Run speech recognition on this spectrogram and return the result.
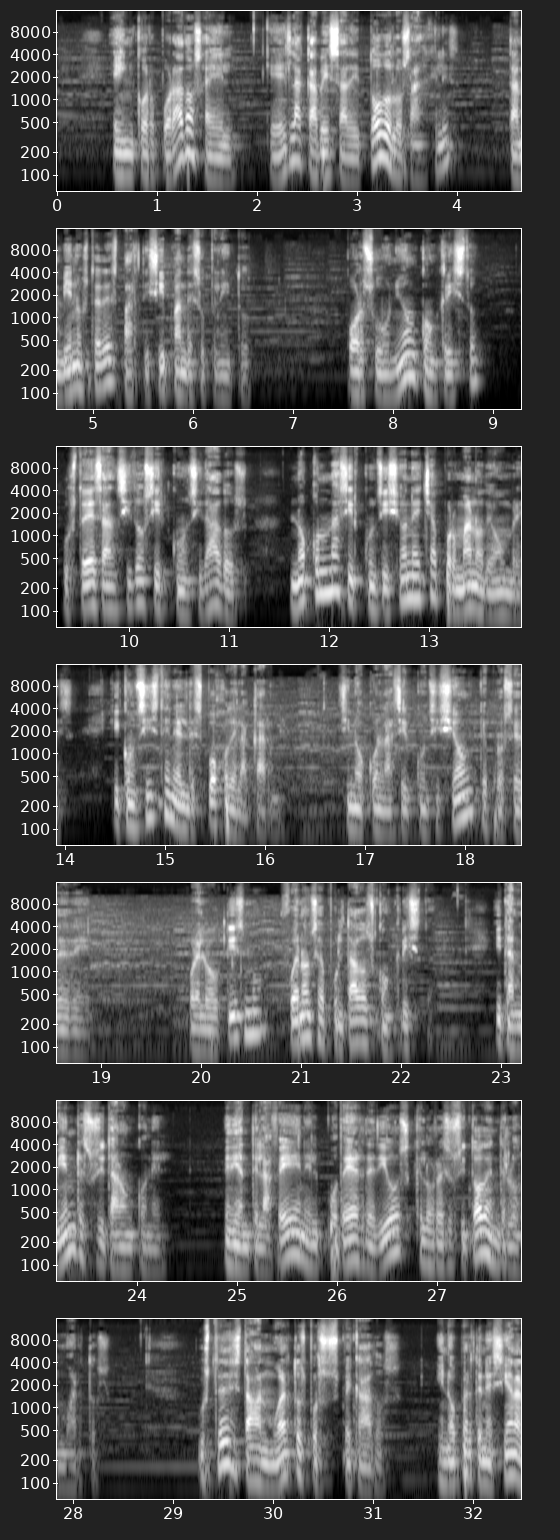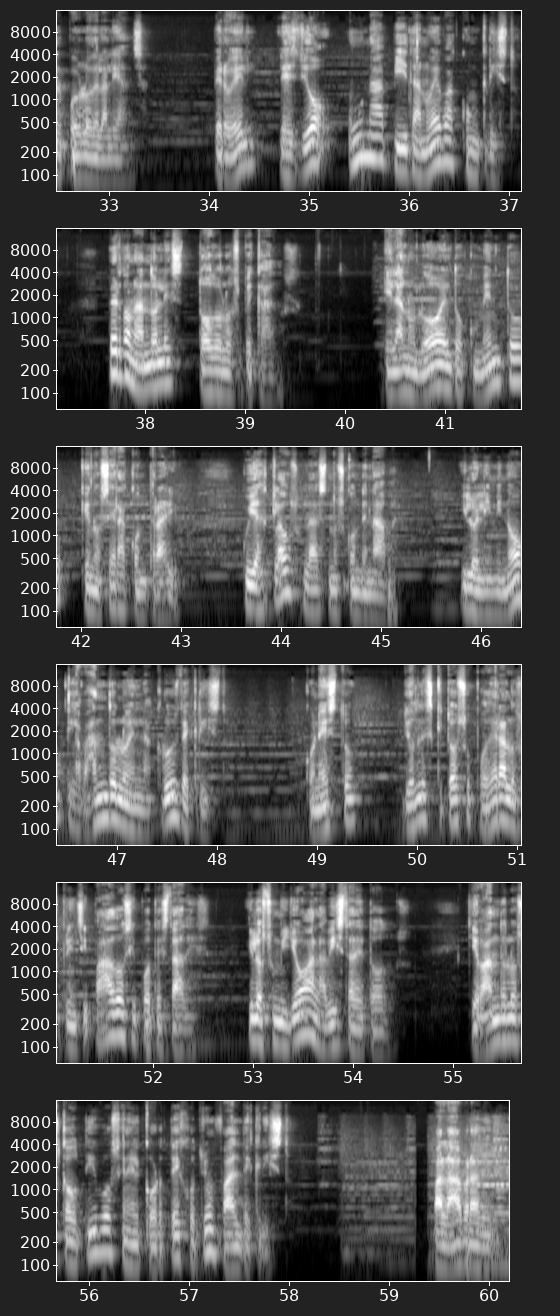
e incorporados a Él, que es la cabeza de todos los ángeles, también ustedes participan de su plenitud. Por su unión con Cristo, ustedes han sido circuncidados, no con una circuncisión hecha por mano de hombres, que consiste en el despojo de la carne, sino con la circuncisión que procede de él. Por el bautismo fueron sepultados con Cristo y también resucitaron con él, mediante la fe en el poder de Dios que lo resucitó de entre los muertos. Ustedes estaban muertos por sus pecados y no pertenecían al pueblo de la alianza, pero Él les dio una vida nueva con Cristo, perdonándoles todos los pecados. Él anuló el documento que nos era contrario cuyas cláusulas nos condenaban, y lo eliminó clavándolo en la cruz de Cristo. Con esto, Dios les quitó su poder a los principados y potestades, y los humilló a la vista de todos, llevándolos cautivos en el cortejo triunfal de Cristo. Palabra de Dios.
